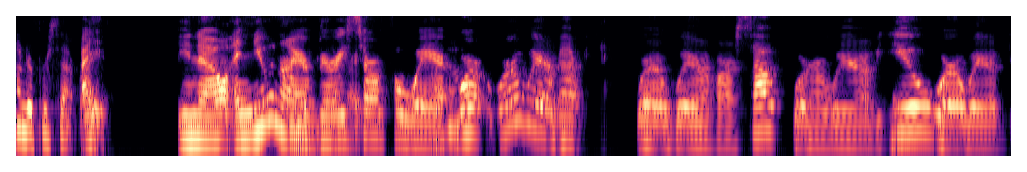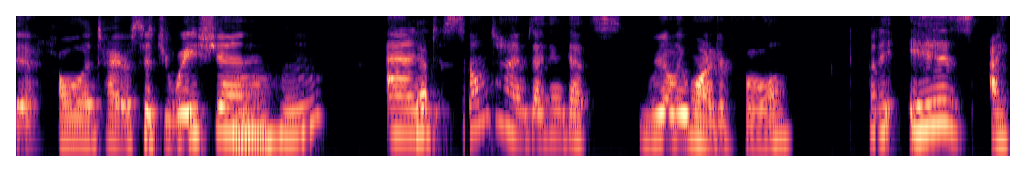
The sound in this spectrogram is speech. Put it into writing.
100% I, right. you know, and you and I are very right. self aware. Uh-huh. We're, we're aware of everything. We're aware of ourselves. We're aware of you. We're aware of the whole entire situation. Mm-hmm. And Yep. sometimes I think that's really wonderful. But it is, I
